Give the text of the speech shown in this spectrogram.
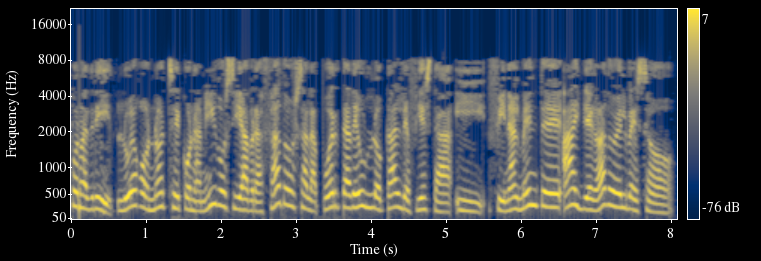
por Madrid, luego noche con amigos y abrazados a la puerta de un local de fiesta, y, finalmente, ha llegado el beso.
